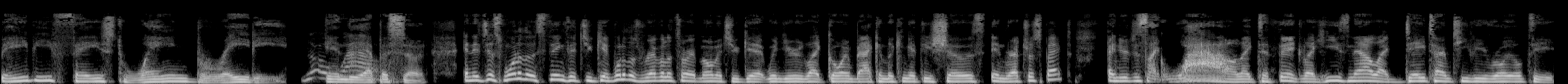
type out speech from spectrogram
baby faced Wayne Brady Oh, in the episode. And it's just one of those things that you get, one of those revelatory moments you get when you're like going back and looking at these shows in retrospect. And you're just like, wow, like to think like he's now like daytime TV royalty.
